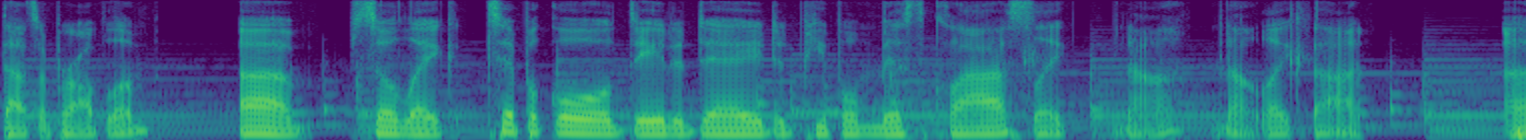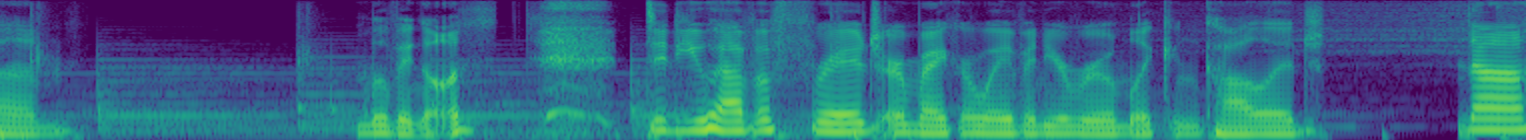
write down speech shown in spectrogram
that's a problem. Um so like typical day to day did people miss class? Like nah, not like that. Um moving on. did you have a fridge or microwave in your room like in college? Nah,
